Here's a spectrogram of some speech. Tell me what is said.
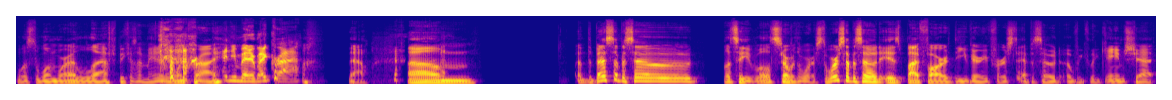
was the one where I left because I made everyone cry. And you made everybody cry. No. Um uh, the best episode, let's see. Well, let's start with the worst. The worst episode is by far the very first episode of Weekly Games Chat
